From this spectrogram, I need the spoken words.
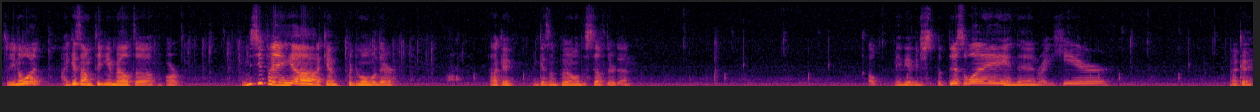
So, you know what? I guess I'm thinking about, uh, or, let me see if I, uh, can put them over there. Okay, I guess I'm putting all the stuff there then. Oh, maybe I could just put this away, and then right here. Okay.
